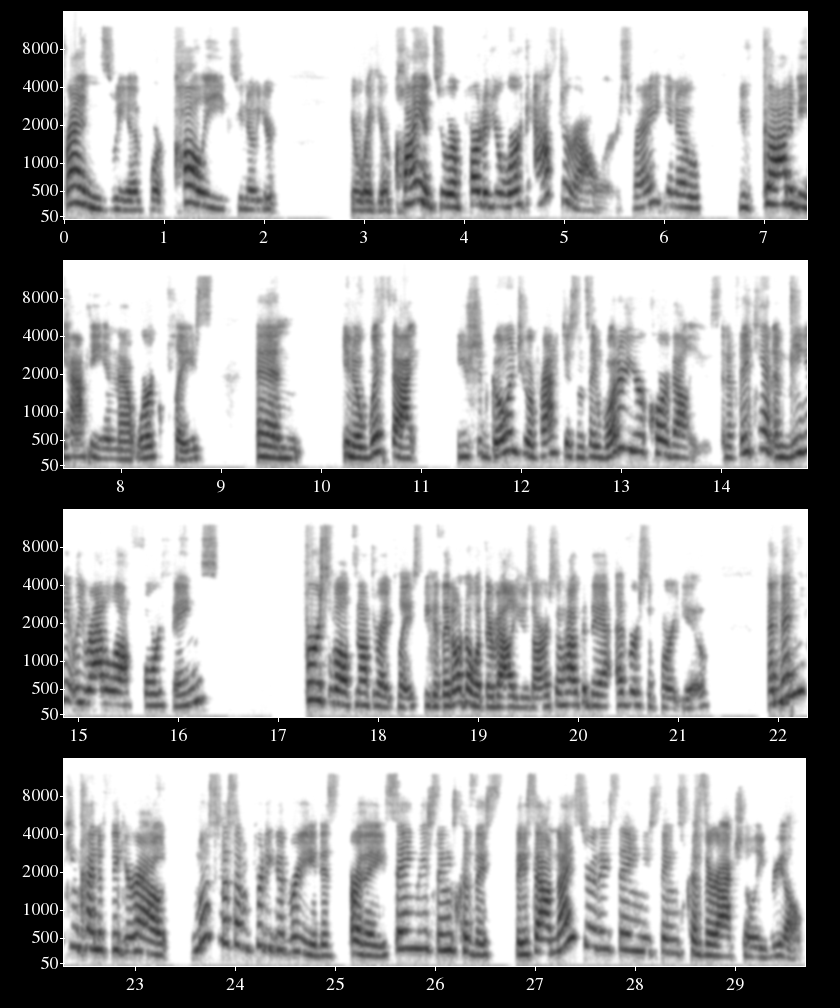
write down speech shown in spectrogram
friends, we have work colleagues, you know, you're you're with your clients who are part of your work after hours, right? You know, you've got to be happy in that workplace. And, you know, with that, you should go into a practice and say, what are your core values? And if they can't immediately rattle off four things, first of all, it's not the right place because they don't know what their values are. So how could they ever support you? And then you can kind of figure out most of us have a pretty good read is are they saying these things because they they sound nice or are they saying these things because they're actually real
